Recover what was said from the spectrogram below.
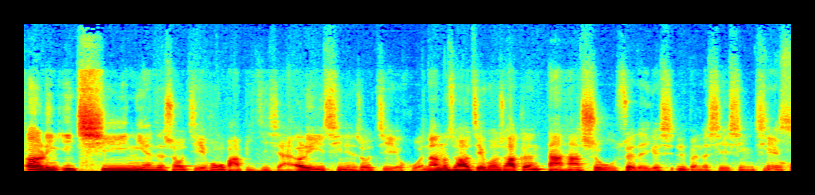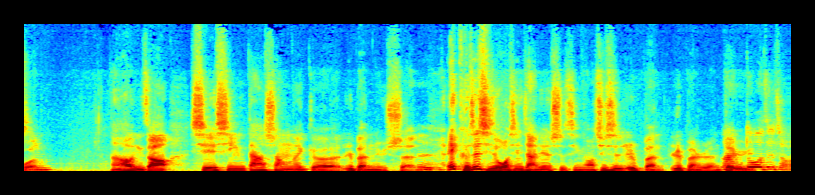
二零一七年的时候结婚，我把它笔记下来。二零一七年的时候结婚，那那时候要结婚的时候，他跟大他十五岁的一个日本的谐星结婚。星然后你知道谐星搭上那个日本女神，哎、可是其实我先讲一件事情哦，其实日本日本人对于多这种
